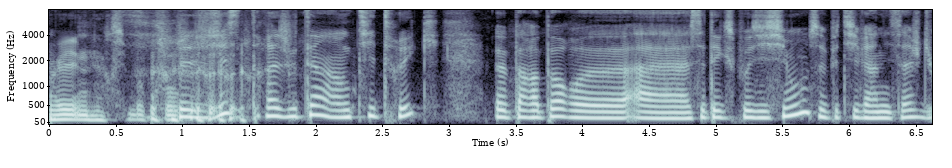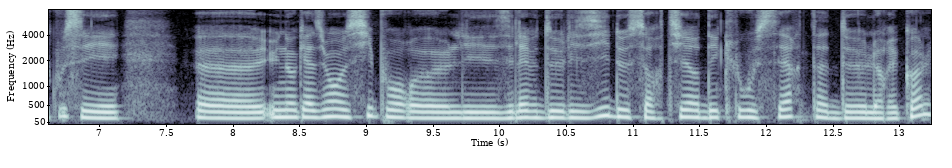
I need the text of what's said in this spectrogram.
Oui, merci beaucoup. Je vais juste rajouter un petit truc par rapport à cette exposition, ce petit vernissage. Du coup, c'est euh, une occasion aussi pour euh, les élèves de l'ESI de sortir des clous, certes, de leur école,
